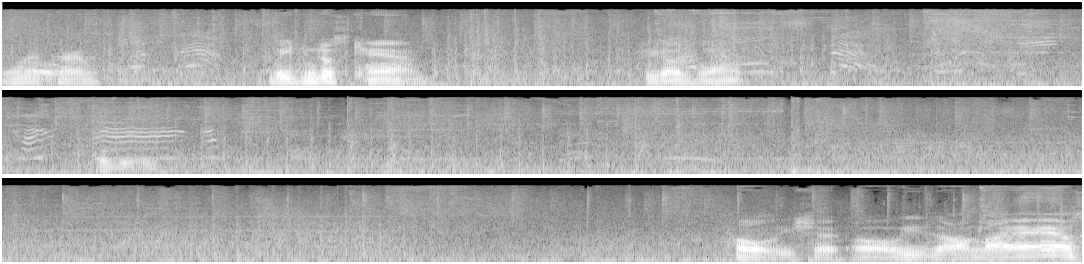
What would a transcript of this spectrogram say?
You wanna try him? We can just camp, if you guys want. Okay. Holy shit. Oh, he's on my ass!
